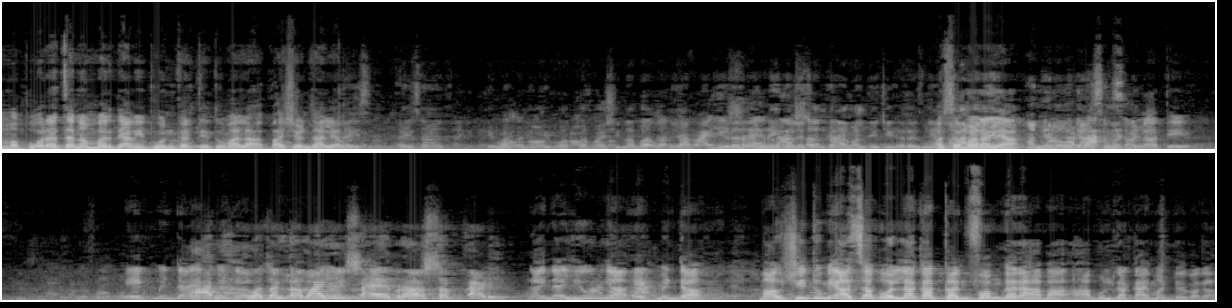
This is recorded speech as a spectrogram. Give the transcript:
मग पोराचा नंबर द्या मी फोन करते तुम्हाला भाषण झाल्यावर. ताई साहेब ते म्हटले की बुवा कपाशीला भाव द्या. दीड हजार नाही दिले चालते आम्हाला त्याची गरज नाही. असं म्हणाल्या? एक मिनिट वजंताबाई साहेबराव सपकाळे नाही नाही लिहून घ्या एक मिनिट. मावशी तुम्ही असं बोलला का कन्फर्म करा हा बा- हा मुलगा काय म्हणतोय बघा.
